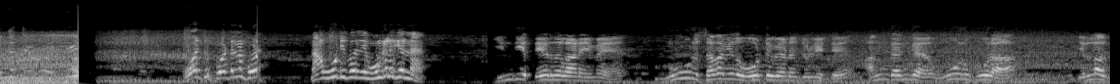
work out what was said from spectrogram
என்ன செய்வேன்? ஓட்டு போட்டேன்னா போ நான் ஊட்டி போறது உங்களுக்கு என்ன? இந்திய தேர்தல் ஆணையமே நூறு சதவீதம் ஓட்டு வேணும்னு சொல்லிட்டு அங்கங்க ஊரு பூரா எல்லாம்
